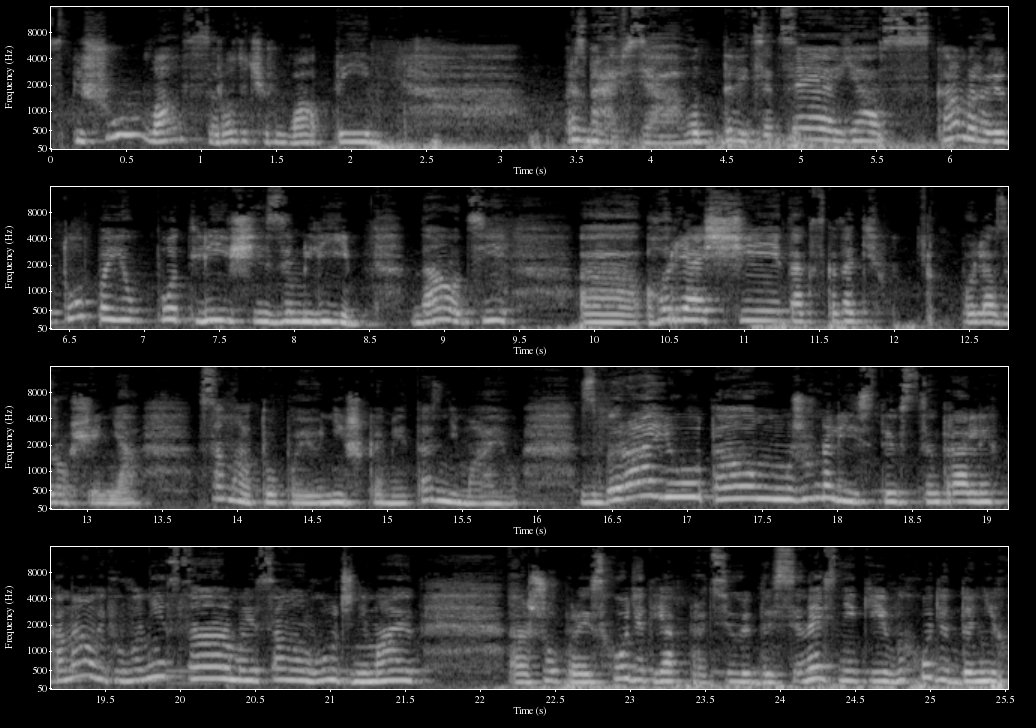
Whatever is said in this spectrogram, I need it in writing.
Спішу вас розочарувати. Розбираюся. От дивіться, це я з камерою топаю по тліючій землі. Да, оці е, горящі, так сказати, поля зрощення. Сама топаю ніжками та знімаю. Збираю там журналістів з центральних каналів, вони саме самовуч знімають, е, що відбувається, як працюють ДСНСники. Виходять до них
